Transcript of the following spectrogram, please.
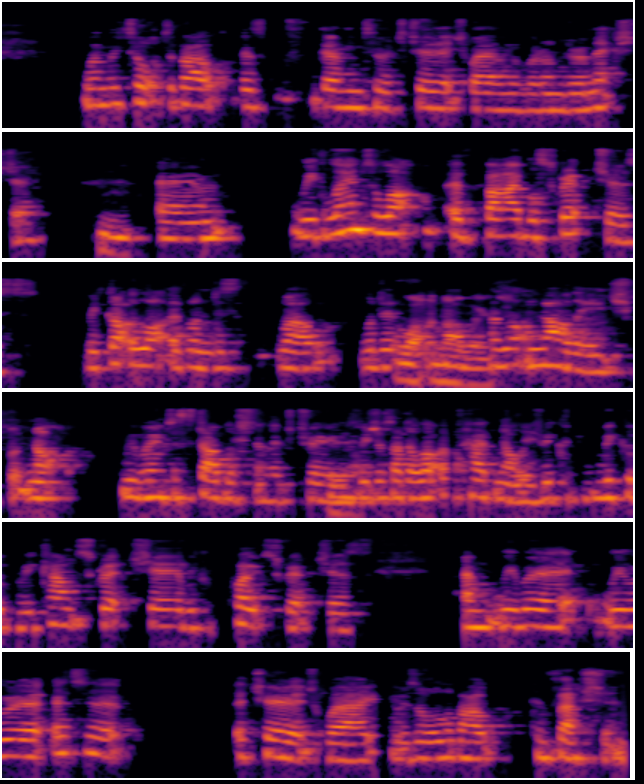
when we talked about us going to a church where we were under a mixture, Hmm. um, we'd learnt a lot of Bible scriptures. We'd got a lot of under, well, would it, A lot of knowledge. a lot of knowledge, but not we weren't established in the truth. Yeah. We just had a lot of head knowledge. We could we could recount scripture, we could quote scriptures, and we were we were at a a church where it was all about confession,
